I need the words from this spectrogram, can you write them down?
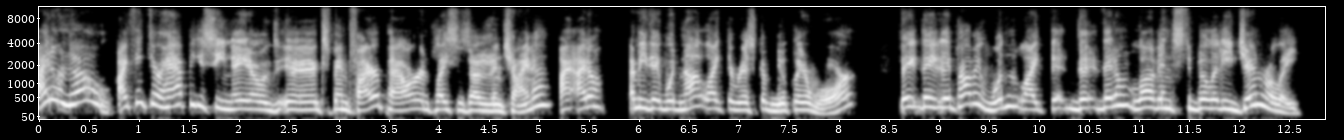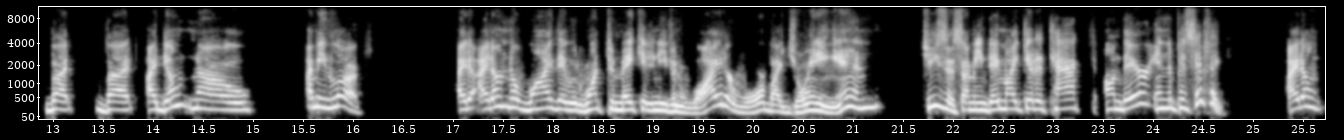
I don't know. I think they're happy to see NATO ex- uh, expend firepower in places other than China. I, I don't. I mean, they would not like the risk of nuclear war. They they, they probably wouldn't like. The, they, they don't love instability generally, but but I don't know. I mean, look, I, I don't know why they would want to make it an even wider war by joining in. Jesus, I mean, they might get attacked on there in the Pacific. I don't.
